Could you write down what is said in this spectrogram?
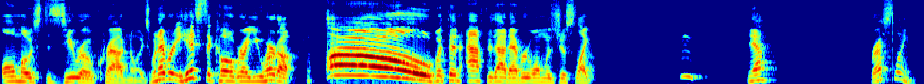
almost zero crowd noise. Whenever he hits the Cobra, you heard a oh, but then after that, everyone was just like, hmm, yeah, wrestling,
